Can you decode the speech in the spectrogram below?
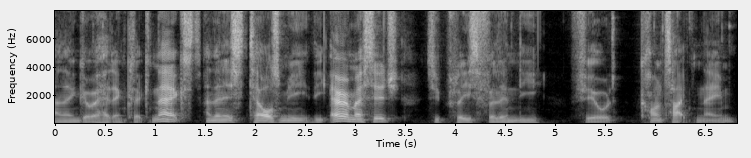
and then go ahead and click next. And then it tells me the error message to please fill in the field contact name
